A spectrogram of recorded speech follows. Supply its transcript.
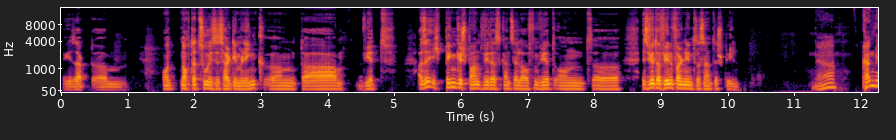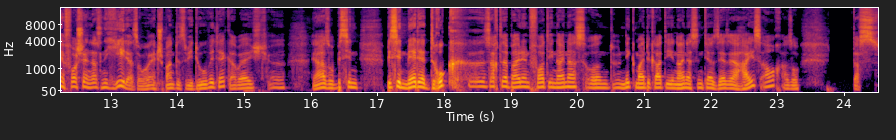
wie gesagt, ähm, und noch dazu ist es halt im Link. Da wird, also ich bin gespannt, wie das Ganze laufen wird und äh, es wird auf jeden Fall ein interessantes Spiel. Ja, kann mir vorstellen, dass nicht jeder so entspannt ist wie du, Vitek, aber ich, äh, ja, so ein bisschen, bisschen mehr der Druck, äh, sagt er bei den 49ers. Und Nick meinte gerade, die Niners sind ja sehr, sehr heiß auch. Also, das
